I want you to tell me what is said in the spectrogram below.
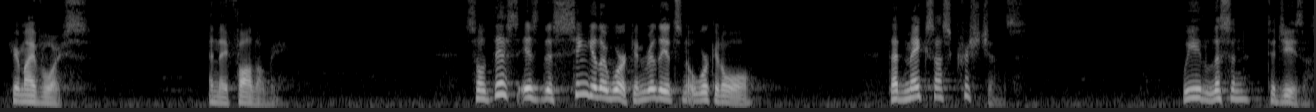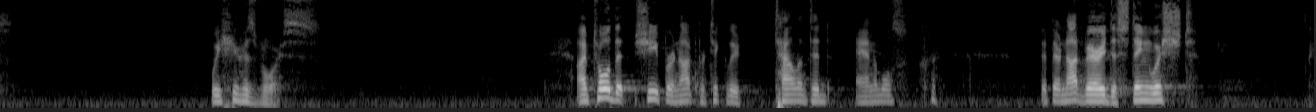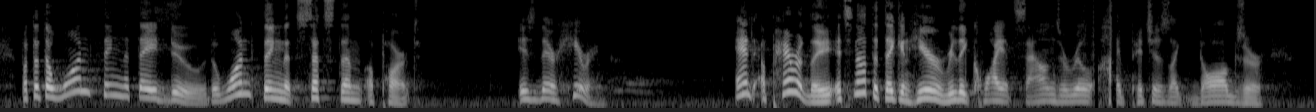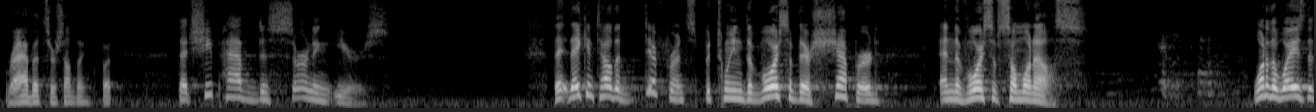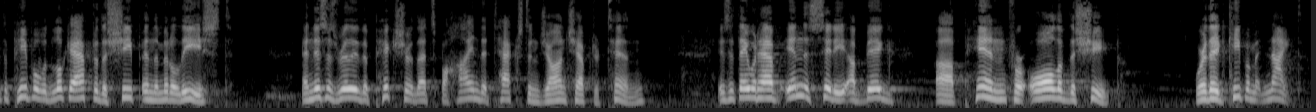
hear my voice, and they follow me. So, this is the singular work, and really it's no work at all, that makes us Christians. We listen to Jesus, we hear his voice. I'm told that sheep are not particularly talented animals, that they're not very distinguished, but that the one thing that they do, the one thing that sets them apart, is their hearing. And apparently, it's not that they can hear really quiet sounds or real high pitches like dogs or rabbits or something, but that sheep have discerning ears. They, they can tell the difference between the voice of their shepherd and the voice of someone else. One of the ways that the people would look after the sheep in the Middle East, and this is really the picture that's behind the text in John chapter 10, is that they would have in the city a big uh, pen for all of the sheep where they'd keep them at night.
